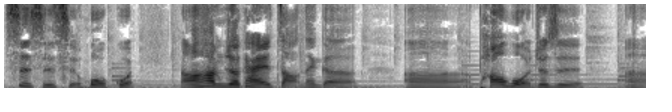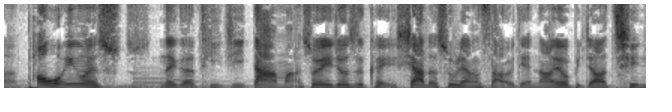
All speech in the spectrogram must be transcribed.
四十尺货柜。”然后他们就开始找那个呃抛货，就是。呃，抛货因为那个体积大嘛，所以就是可以下的数量少一点，然后又比较轻，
